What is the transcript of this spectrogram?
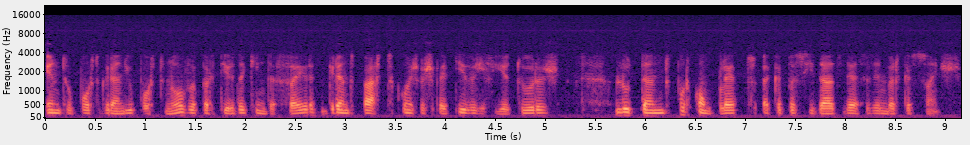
entre o Porto Grande e o Porto Novo a partir da quinta-feira, grande parte com as respectivas viaturas, lutando por completo a capacidade dessas embarcações.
